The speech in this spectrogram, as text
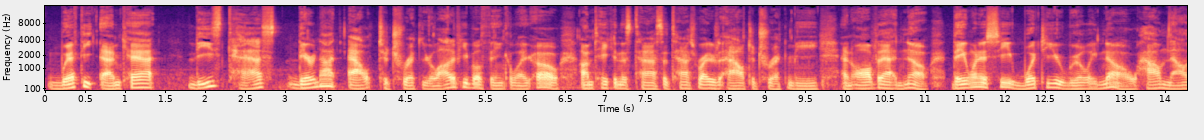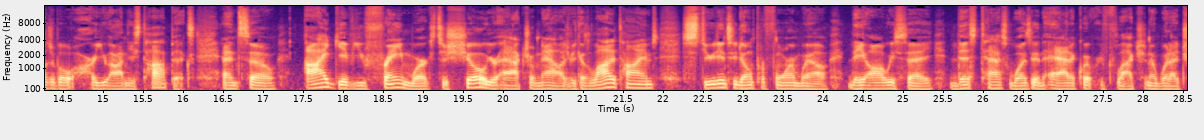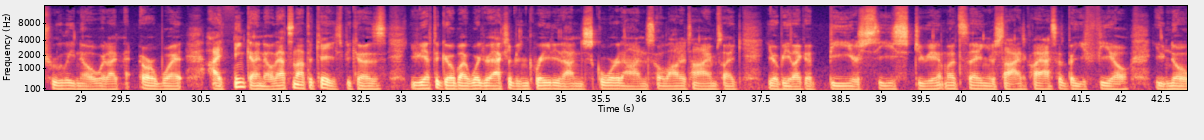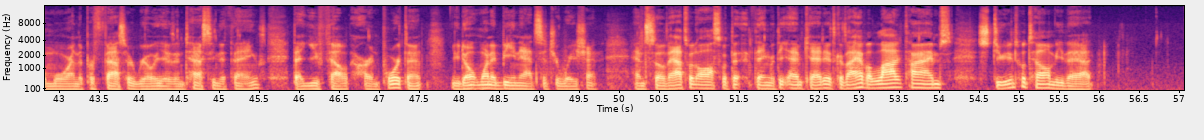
with the MCAT, these tests, they're not out to trick you. A lot of people think like, oh, I'm taking this test, the test writer's out to trick me and all of that. No, they want to see what do you really know? How knowledgeable are you on these topics? And so I give you frameworks to show your actual knowledge because a lot of times students who don't perform well, they always say this test was an adequate reflection of what I truly know what I or what I think I know. That's not the case because you have to go by what you're actually being graded on and scored on. So a lot of times like you'll be like a B or C student, let's say in your science classes, but you feel you know more and the professor really isn't testing the things that you felt are important you don't want to be in that situation. And so that's what also the thing with the MCAT is because I have a lot of times students will tell me that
